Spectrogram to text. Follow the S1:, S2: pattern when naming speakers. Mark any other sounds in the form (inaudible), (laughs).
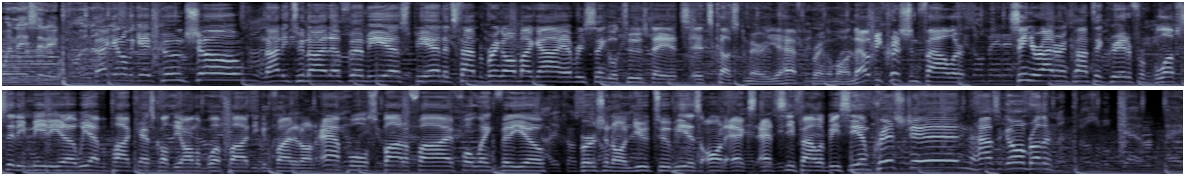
S1: When they say they doing
S2: Back in on the Gabe Kuhn Show, 92.9 FM ESPN. It's time to bring on my guy every single Tuesday. It's it's customary. You have to bring him on. That would be Christian Fowler, senior writer and content creator for Bluff City Media. We have a podcast called the On the Bluff Pod. You can find it on Apple, Spotify, full length video version on YouTube. He is on X at C Fowler BCM. Christian, how's it going, brother?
